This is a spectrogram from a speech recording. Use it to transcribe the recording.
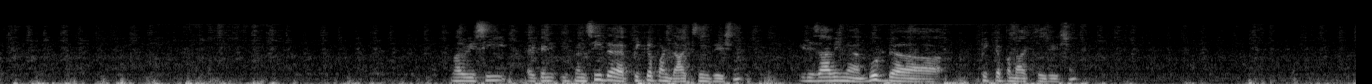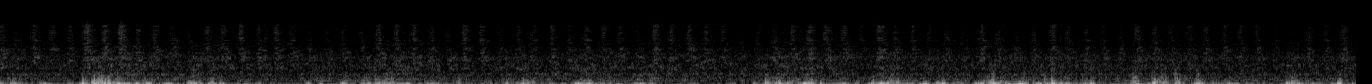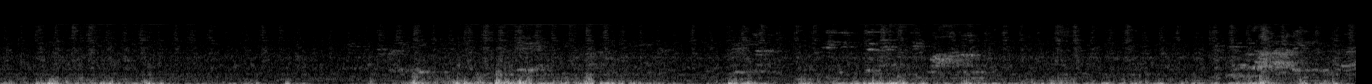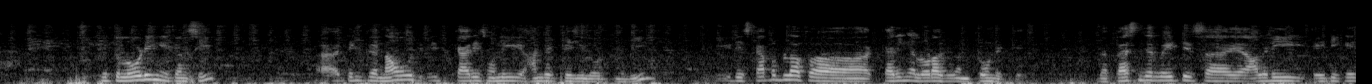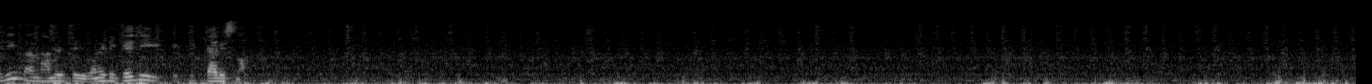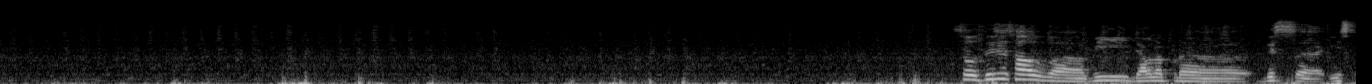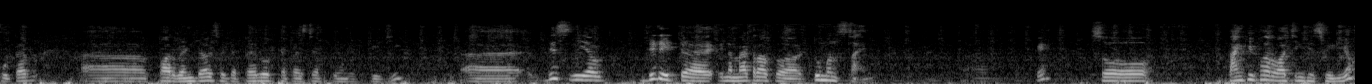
Now we see, I can you can see the pickup and acceleration. It is having a good uh, pickup and acceleration. With the loading you can see. I think now it carries only 100 kg load maybe. It is capable of uh, carrying a load of even 200 kg. The passenger weight is uh, already 80 kg and 100 kg 180 kg it carries now so this is how uh, we developed uh, this uh, e-scooter uh, for vendors with a payload capacity of 200 kg. Uh, this we have did it uh, in a matter of two months time. Okay. So thank you for watching this video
